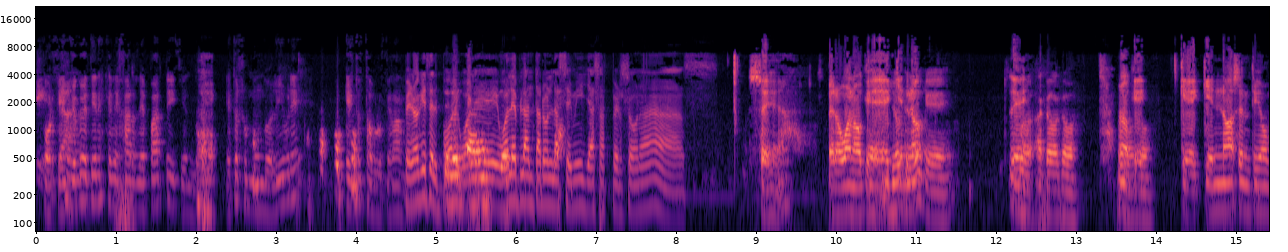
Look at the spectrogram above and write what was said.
sí, porque yo creo que tienes que dejar de parte diciendo, esto es un mundo libre, esto está evolucionando. Pero aquí dice el Paul, igual, le- igual le plantaron la semilla a esas personas. Sí. Pero bueno, que, Yo creo no, que... sí, Acaba, acaba. bueno, Acaba, que, acaba. que quien no ha sentido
